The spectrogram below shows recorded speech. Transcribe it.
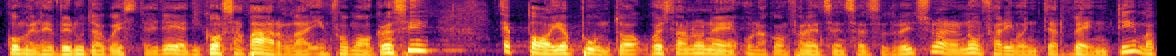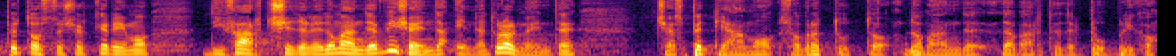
come le è venuta questa idea, di cosa parla Infomocracy e poi appunto questa non è una conferenza in senso tradizionale, non faremo interventi, ma piuttosto cercheremo di farci delle domande a vicenda e naturalmente ci aspettiamo soprattutto domande da parte del pubblico.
